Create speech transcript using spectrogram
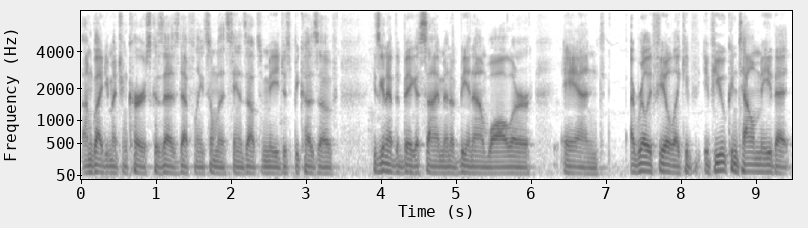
I'm glad you mentioned Kearse because that is definitely someone that stands out to me, just because of he's going to have the big assignment of being on Waller, and I really feel like if if you can tell me that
